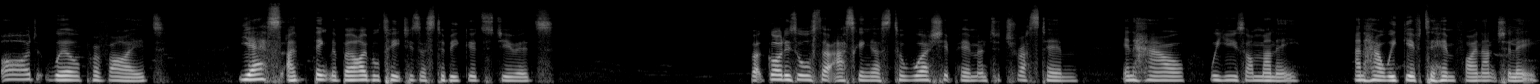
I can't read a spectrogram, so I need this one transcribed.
God will provide. Yes, I think the Bible teaches us to be good stewards. But God is also asking us to worship Him and to trust Him in how we use our money and how we give to Him financially.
